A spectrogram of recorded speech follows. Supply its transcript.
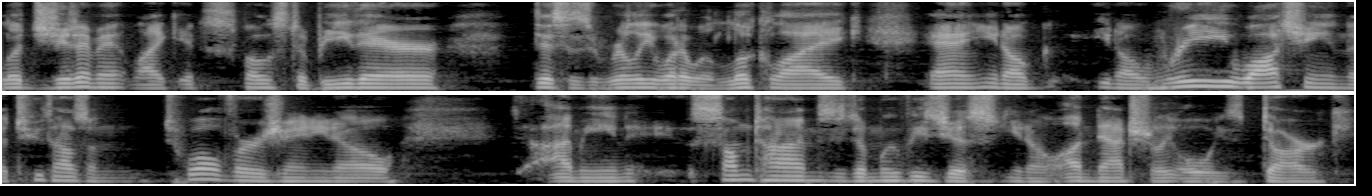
legitimate like it's supposed to be there. This is really what it would look like. And you know you know re-watching the 2012 version you know i mean sometimes the movie's just you know unnaturally always dark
